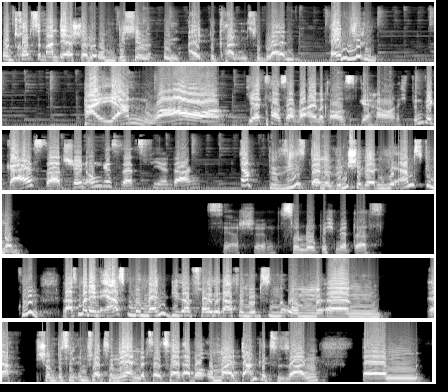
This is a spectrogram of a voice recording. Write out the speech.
Und trotzdem an der Stelle, um ein bisschen im Altbekannten zu bleiben. Hey Miri! Hi Jan, wow! Jetzt hast du aber einen rausgehauen. Ich bin begeistert. Schön umgesetzt. Vielen Dank. Ja, du siehst, deine Wünsche werden hier ernst genommen. Sehr schön. So lobe ich mir das. Cool. Lass mal den ersten Moment dieser Folge dafür nutzen, um ähm, ja, schon ein bisschen inflationär in letzter Zeit, aber um mal Danke zu sagen, ähm,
